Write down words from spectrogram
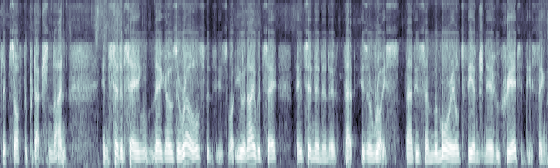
slips off the production line. Instead of saying, there goes a Rolls, which is what you and I would say, they would say, no, no, no, that is a Royce. That is a memorial to the engineer who created these things.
